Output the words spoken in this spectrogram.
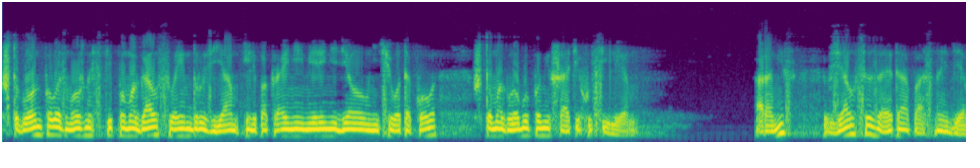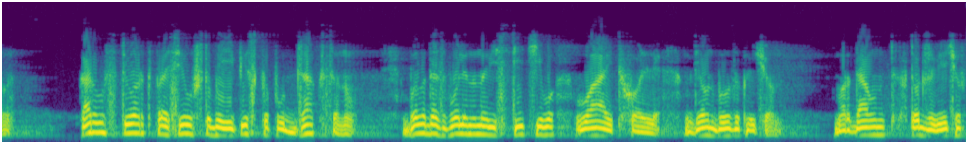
чтобы он по возможности помогал своим друзьям или, по крайней мере, не делал ничего такого, что могло бы помешать их усилиям. Арамис взялся за это опасное дело. Карл Стюарт просил, чтобы епископу Джаксону было дозволено навестить его в Уайтхолле, где он был заключен. Мордаунд в тот же вечер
